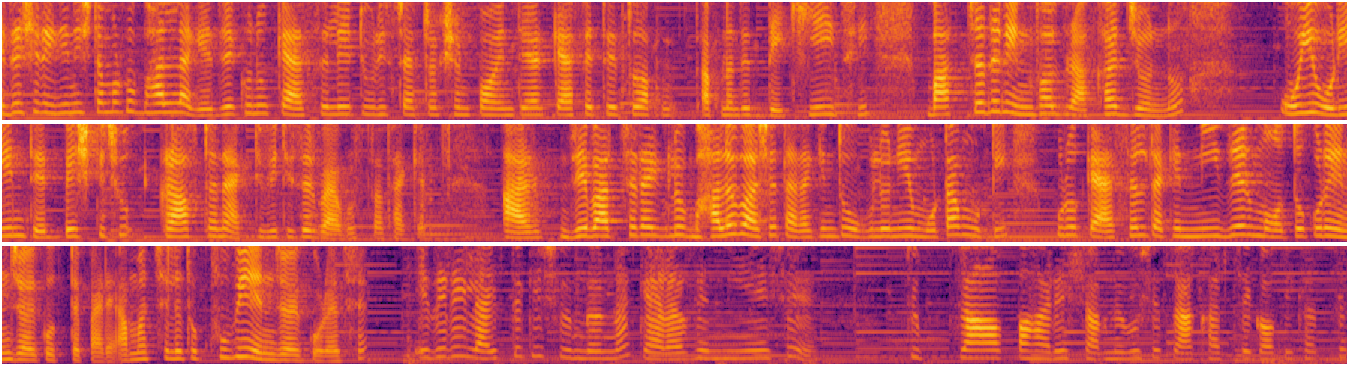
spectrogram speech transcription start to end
এদেশের এই জিনিসটা আমার খুব ভালো লাগে যে কোনো ক্যাসেলে ট্যুরিস্ট অ্যাট্রাকশন পয়েন্টে আর ক্যাফেতে তো আপনাদের দেখিয়েইছি। বাচ্চাদের ইনভলভ রাখার জন্য ওই ওরিয়েন্টেড বেশ কিছু ক্রাফট অ্যান্ড অ্যাক্টিভিটিসের ব্যবস্থা থাকে। আর যে বাচ্চারা এগুলো ভালোবাসে, তারা কিন্তু ওগুলো নিয়ে মোটামুটি পুরো ক্যাসেলটাকে নিজের মতো করে এনজয় করতে পারে। আমার ছেলে তো খুবই এনজয় করেছে। এদের এই লাইফটা কি সুন্দর না? ক্যারাভেন নিয়ে এসে চুপচাপ পাহাড়ের সামনে বসে চা খাচ্ছে কফি খাচ্ছে।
